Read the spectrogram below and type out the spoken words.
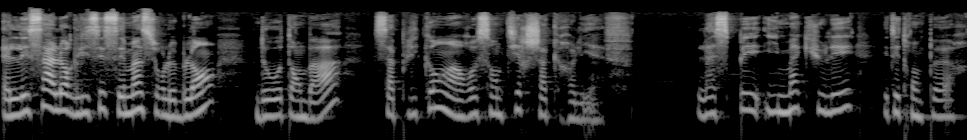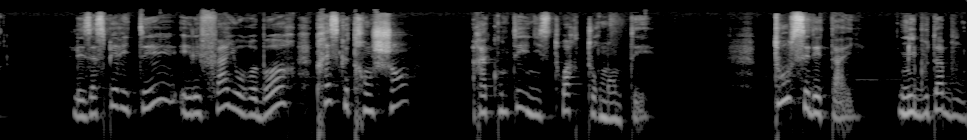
Elle laissa alors glisser ses mains sur le blanc, de haut en bas, s'appliquant à en ressentir chaque relief. L'aspect immaculé était trompeur. Les aspérités et les failles au rebord, presque tranchants, racontaient une histoire tourmentée. Tous ces détails, mis bout à bout,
